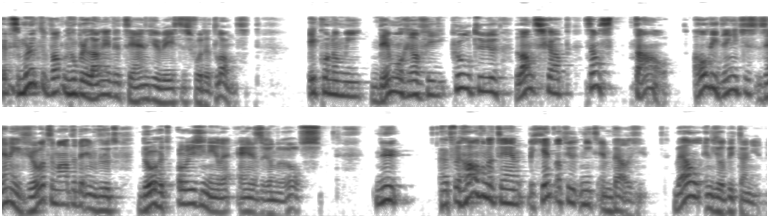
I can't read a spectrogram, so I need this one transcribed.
Het is moeilijk te vatten hoe belangrijk de trein geweest is voor dit land. Economie, demografie, cultuur, landschap, zelfs taal. Al die dingetjes zijn in grote mate beïnvloed door het originele ijzeren ros. Nu, het verhaal van de trein begint natuurlijk niet in België, wel in Groot-Brittannië,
